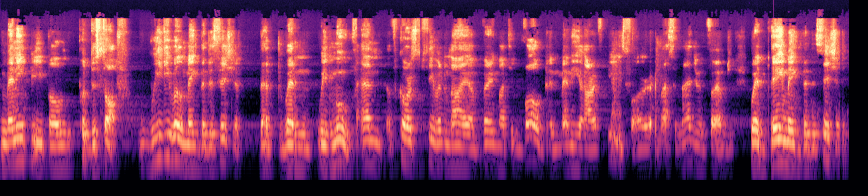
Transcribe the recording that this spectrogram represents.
many people put this off. We will make the decision. that when we move, and of course, Stephen and I are very much involved in many RFPs for asset management firms where they make the decision.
